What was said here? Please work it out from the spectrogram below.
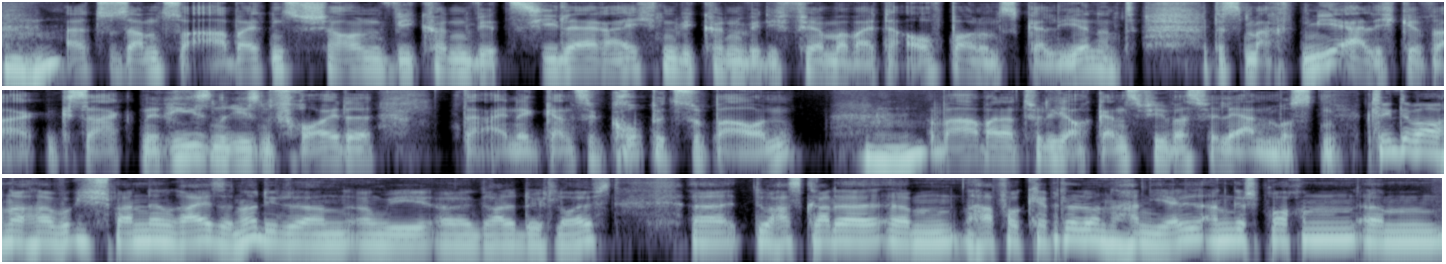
mhm. äh, zusammenzuarbeiten, zu schauen, wie können wir Ziele erreichen, wie können wir die Firma weiter aufbauen und skalieren. Und das macht mir ehrlich gesagt eine riesen, riesen Freude, da eine ganze Gruppe zu bauen. Mhm. War aber natürlich auch ganz viel, was wir lernen mussten. Klingt aber auch nach einer wirklich spannenden Reise, ne, die du dann irgendwie äh, gerade durchläufst. Äh, du hast gerade ähm, HV Capital und Haniel angesprochen. Ähm,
